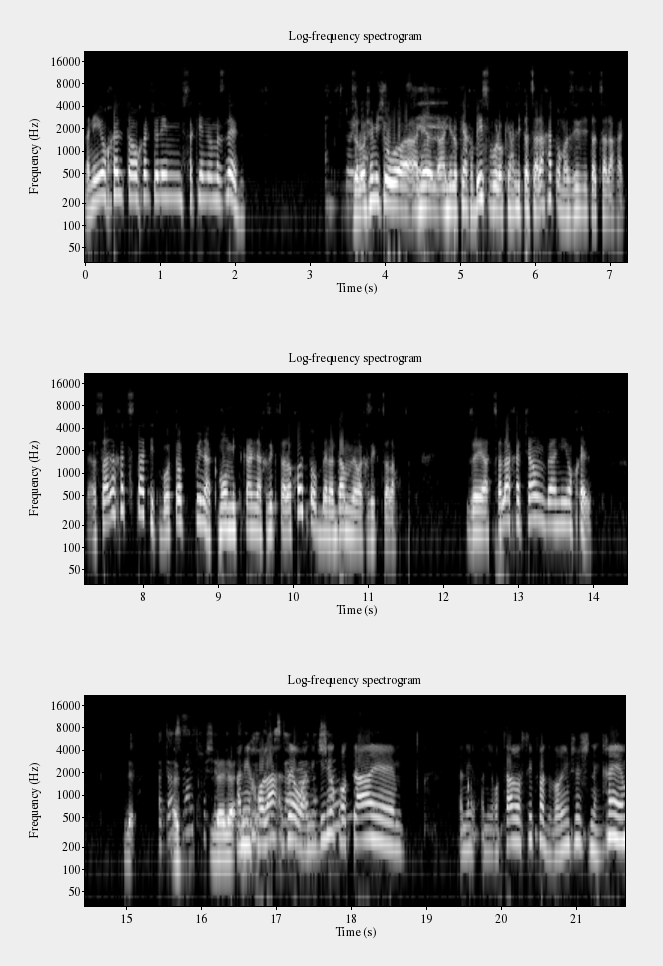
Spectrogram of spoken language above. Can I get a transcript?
אני אוכל את האוכל שלי עם סכין ומזלג. לא זה לא. שמישהו, זה- אני, אני לוקח ביס והוא לוקח לי את הצלחת או מזיז לי את הצלחת. הצלחת סטטית באותו פינה, כמו מתקן להחזיק צלחות או בן אדם להחזיק צלחות. זה הצלחת שם ואני אוכל. הדס, מה את חושבת? אני יכולה, זהו, אני? בדיוק רוצה, אה, אני, אני רוצה להוסיף לדברים של שניכם.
